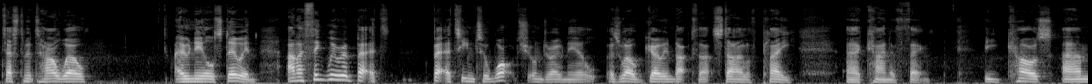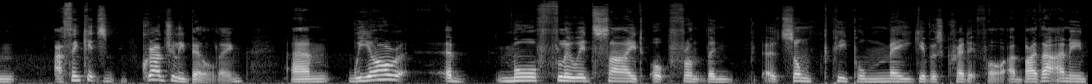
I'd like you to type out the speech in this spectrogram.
testament to how well O'Neill's doing. And I think we were a better better team to watch under O'Neill as well, going back to that style of play uh, kind of thing, because um, I think it's gradually building. Um, we are a more fluid side up front than uh, some people may give us credit for, and by that I mean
